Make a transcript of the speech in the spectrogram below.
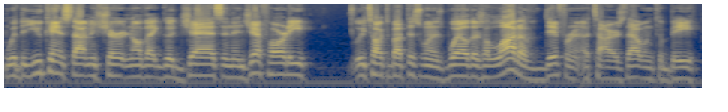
with the You Can't Stop Me shirt and all that good jazz. And then Jeff Hardy, we talked about this one as well. There's a lot of different attires that one could be.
